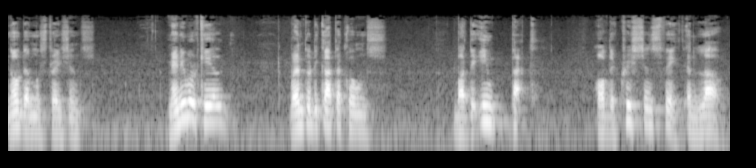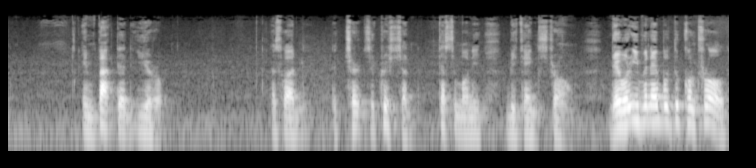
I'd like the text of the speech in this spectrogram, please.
no demonstrations. Many were killed, went to the catacombs, but the impact of the Christians' faith and love impacted Europe. That's why the church, the Christian testimony became strong. They were even able to control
